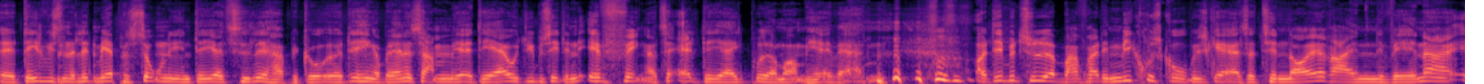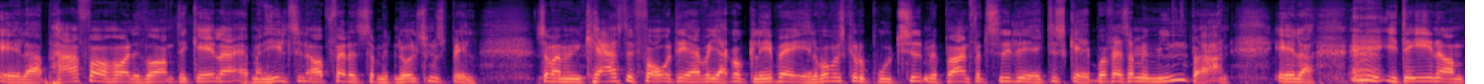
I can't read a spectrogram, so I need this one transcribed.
øh, delvis er lidt mere personlig, end det, jeg tidligere har begået, og det hænger blandt andet sammen med, at det er jo dybest set en F-finger til alt det, jeg ikke bryder mig om her i verden. og det betyder bare fra det mikroskopiske, altså til nøjeregnende venner eller parforholdet, hvor om det gælder, at man hele tiden opfatter det som et nulsumspil, som at min kæreste får, det er, hvad jeg går glip af, eller hvorfor skal du bruge tid med børn for tidligere ægteskab? Hvorfor er så med mine børn? Eller ideen om,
